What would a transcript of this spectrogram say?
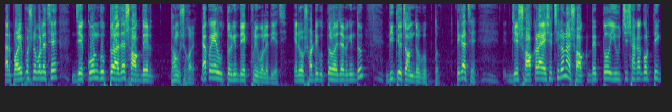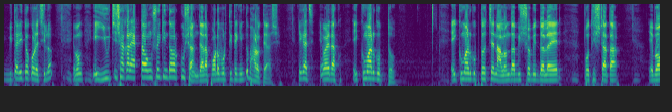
তার পরের প্রশ্ন বলেছে যে, কোন গুপ্ত রাজা শকদের ধ্বংস করে? দেখো, এর উত্তর কিন্তু এক্ষুনি বলে দিয়েছি। এর সঠিক উত্তর হয়ে যাবে কিন্তু দ্বিতীয় চন্দ্রগুপ্ত। ঠিক আছে? যে শকরা এসেছিল না শকদের তো ইউচি শাখা কর্তৃক বিতাড়িত করেছিল এবং এই ইউচি শাখার একটা অংশই কিন্তু আবার কুষাণ, যারা পরবর্তীতে কিন্তু ভারতে আসে। ঠিক আছে? এবারে দেখো, এই কুমারগুপ্ত এই কুমারগুপ্ত হচ্ছে নালন্দা বিশ্ববিদ্যালয়ের প্রতিষ্ঠাতা এবং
